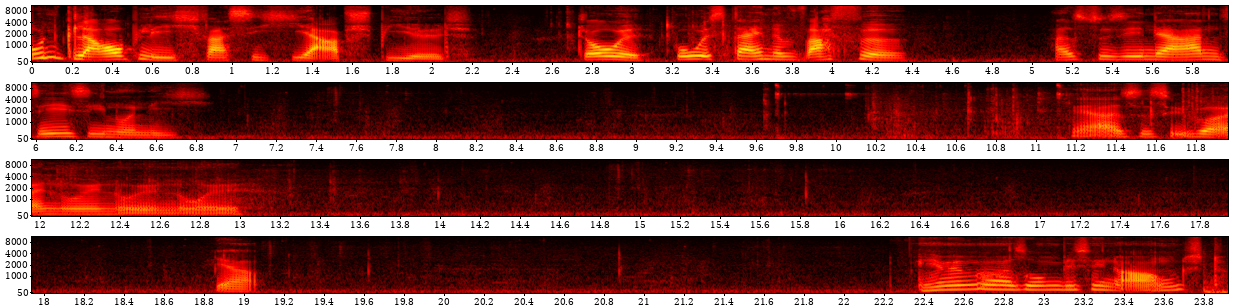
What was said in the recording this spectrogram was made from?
unglaublich, was sich hier abspielt. Joel, wo ist deine Waffe? Hast du sie in der Hand? Sehe ich sie nur nicht. Ja, es ist überall 0, 0, 0. Ja. Ich habe immer so ein bisschen Angst.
